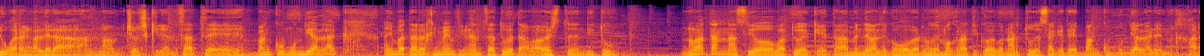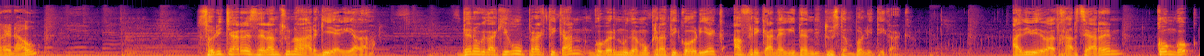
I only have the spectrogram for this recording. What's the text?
Hirugarren galdera Noam Chomskyrentzat, eh, Banku Mundialak hainbat erregimen finantzatu eta babesten ditu. Nolatan nazio batuek eta mendebaldeko gobernu demokratikoek onartu dezakete Banku Mundialaren jarrera hau? Zoritxarrez erantzuna argiegia da. Denok dakigu praktikan gobernu demokratiko horiek Afrikan egiten dituzten politikak. Adibide bat jartzearen, Kongok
